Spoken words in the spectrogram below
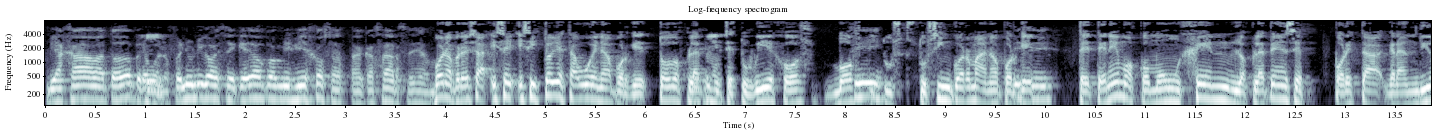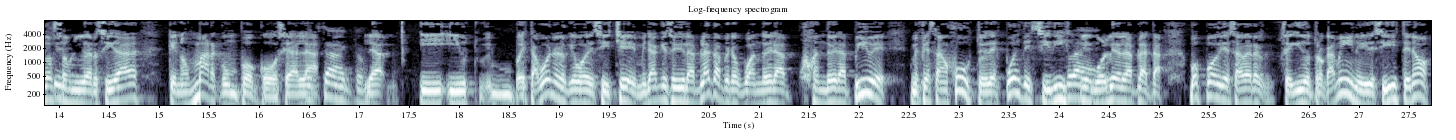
viajaba todo, pero bueno, fue el único que se quedó con mis viejos hasta casarse, digamos. Bueno, pero esa, esa, esa historia está buena porque todos platenses, tus viejos, vos y tus, tus cinco hermanos, porque te tenemos como un gen los platenses por esta grandiosa universidad que nos marca un poco, o sea, la, y, y, está bueno lo que vos decís, che, mirá que soy de La Plata, pero cuando era cuando era pibe me fui a San Justo y después decidiste volver a La Plata. Vos podrías haber seguido otro camino y decidiste no,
